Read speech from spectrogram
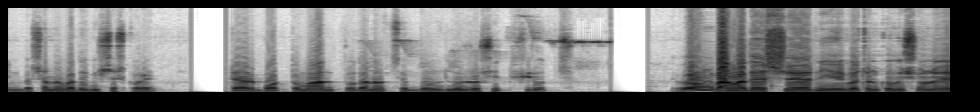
কিংবা সাম্যবাদে বিশ্বাস করে। এটার বর্তমান প্রধান হচ্ছে বজলুর রশিদ ফিরোজ। এবং বাংলাদেশের নির্বাচন কমিশনে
